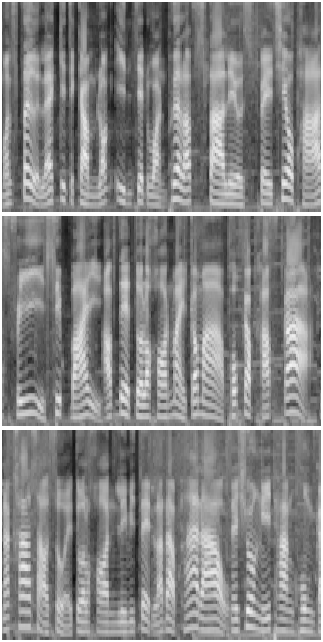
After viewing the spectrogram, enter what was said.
มอนสเตอร์ และกิจกรรมล็อกอิน 7 วัน เพื่อรับ Star Rail Special Pass ฟรี 10 ใบ อัปเดตตัวละครใหม่ก็มา พบกับคัฟก้านักฆ่าสาวสวยตัวละครลิมิเต็ดระดับ 5 ดาว ในช่วงนี้ทางฮงไก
